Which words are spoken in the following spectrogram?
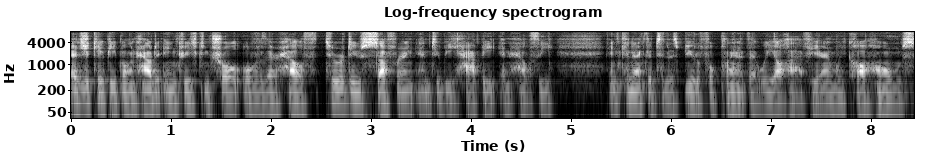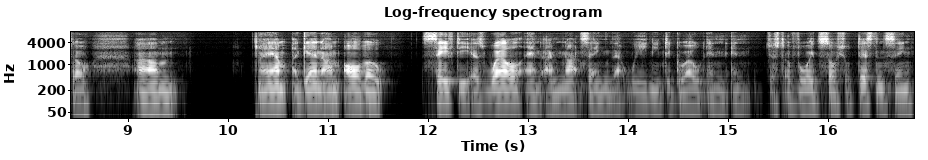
educate people on how to increase control over their health, to reduce suffering, and to be happy and healthy and connected to this beautiful planet that we all have here and we call home. So, um, I am, again, I'm all about safety as well. And I'm not saying that we need to go out and, and just avoid social distancing.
